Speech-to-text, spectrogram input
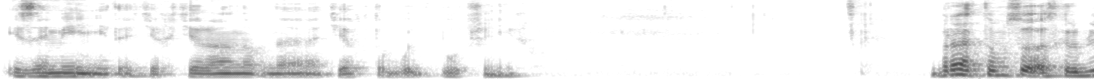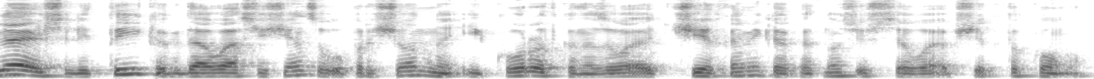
и заменит этих тиранов на тех, кто будет лучше них. Брат Томсо, оскорбляешь ли ты, когда вас, чеченцев, упрощенно и коротко называют чехами, как относишься вообще к такому?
